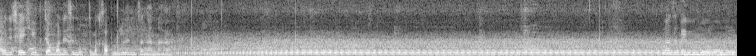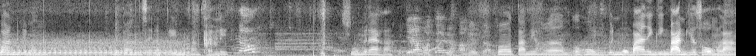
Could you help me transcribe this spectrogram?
ควรจะใช้ชีวิตประจำวันให้สนุกแต่มาขับรถเล่นซะงั้นนะคะ น่าจะ เป็นหมู่หมู่บ้านนี่แหละมั้งหมู่บ้านแสนอัปรีหมู่บ้านแสนเล็กซูมไม่ได้ค่ะ ก็ตามนี้ค่ะโอ้โหเป็นหมู่บ้านจริงๆบ้านมีแค่สองหลัง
